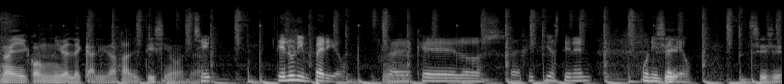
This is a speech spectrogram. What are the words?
No, y con un nivel de calidad altísimo. o sea. sí, tiene un imperio. O sea, es que los egipcios tienen un imperio. Sí, sí.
